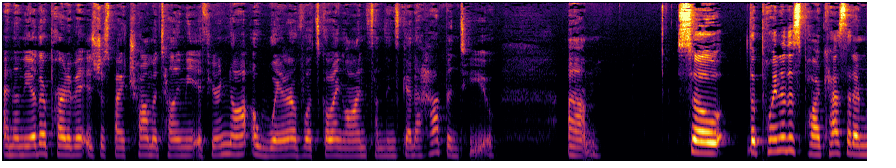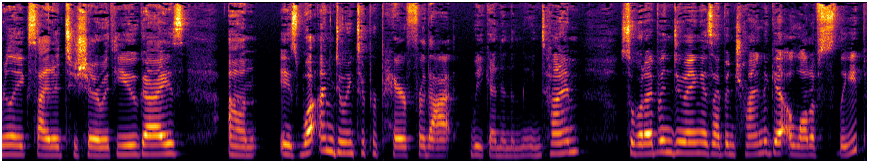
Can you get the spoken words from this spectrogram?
and then the other part of it is just my trauma telling me if you're not aware of what's going on, something's going to happen to you. Um, so the point of this podcast that I'm really excited to share with you guys um, is what I'm doing to prepare for that weekend in the meantime. So, what I've been doing is I've been trying to get a lot of sleep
